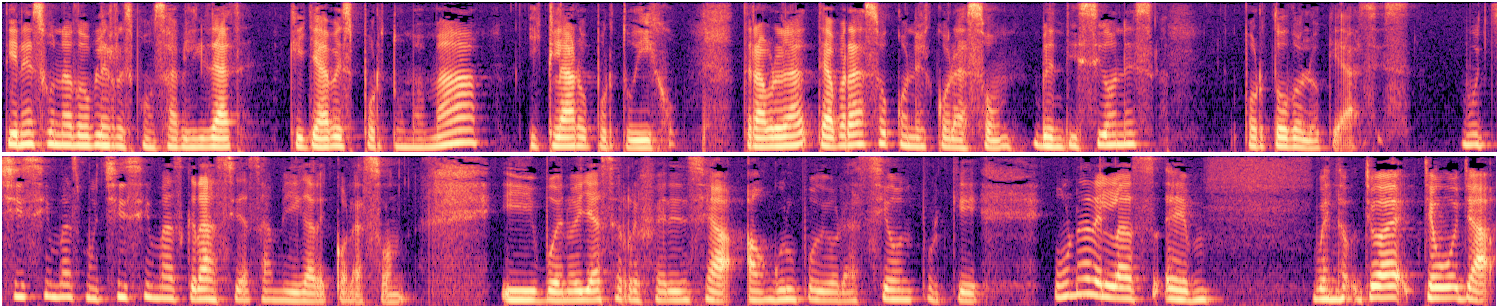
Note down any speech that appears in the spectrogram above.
Tienes una doble responsabilidad que ya ves por tu mamá y claro por tu hijo. Te abrazo con el corazón. Bendiciones por todo lo que haces. Muchísimas, muchísimas gracias, amiga de corazón. Y bueno, ella hace referencia a un grupo de oración porque una de las... Em, bueno, yo llevo ya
